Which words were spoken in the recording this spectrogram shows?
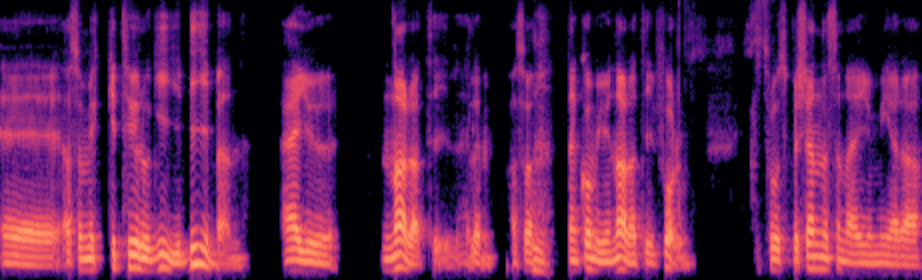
eh, alltså mycket teologi i Bibeln är ju narrativ, eller alltså mm. den kommer ju i narrativ form. Trosbekännelserna är ju mera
